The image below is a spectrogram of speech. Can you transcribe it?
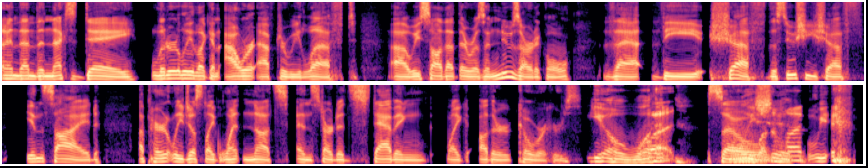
And then the next day, literally like an hour after we left, uh, we saw that there was a news article that the chef, the sushi chef inside, apparently just like went nuts and started stabbing like other coworkers. Yo, what? So Holy shit. What? we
